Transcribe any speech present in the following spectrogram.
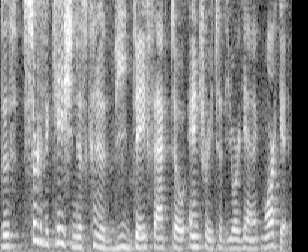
this certification is kind of the de facto entry to the organic market.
